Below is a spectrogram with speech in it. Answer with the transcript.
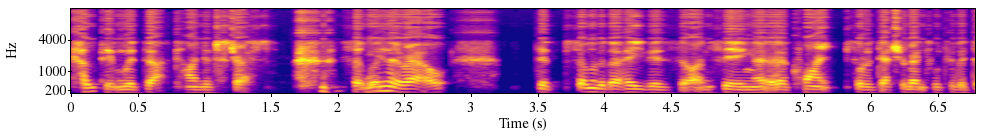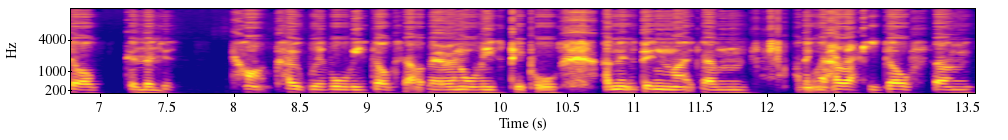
coping with that kind of stress. so when they're out, the, some of the behaviours that I'm seeing are quite sort of detrimental to the dog because mm. they're just can't cope with all these dogs out there and all these people. And there's been like, um, I think the Hauraki Gulf um,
